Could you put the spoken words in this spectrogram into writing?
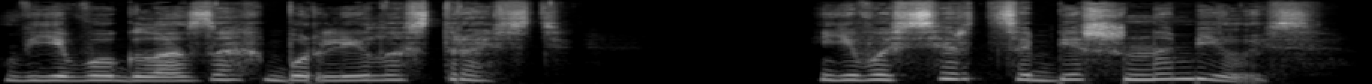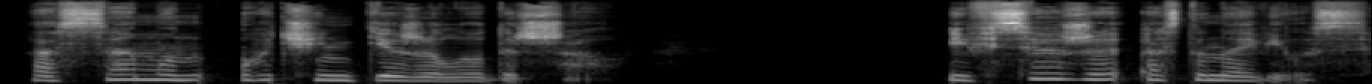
В его глазах бурлила страсть. Его сердце бешено билось, а сам он очень тяжело дышал. И все же остановился.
